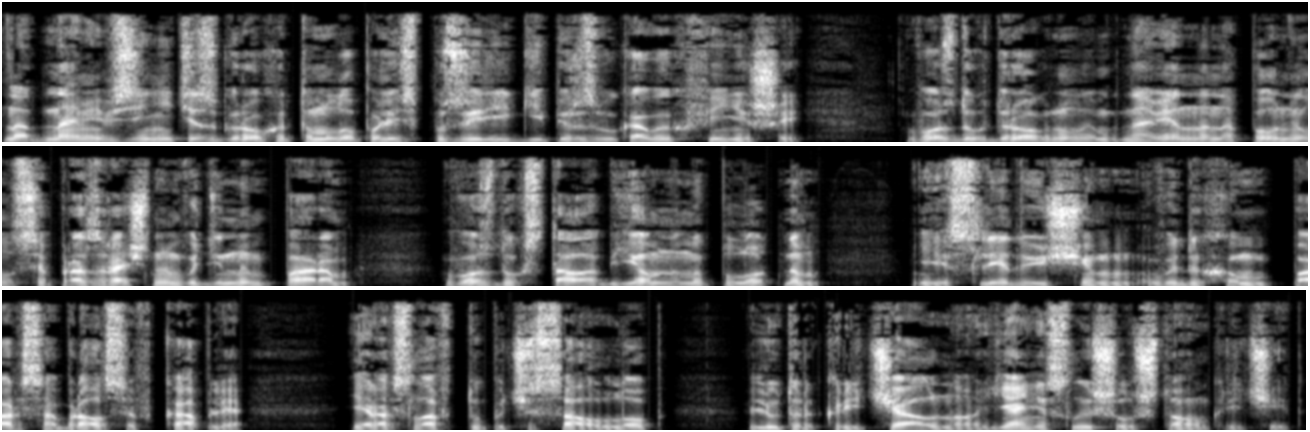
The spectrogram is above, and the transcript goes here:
Над нами в зените с грохотом лопались пузыри гиперзвуковых финишей — Воздух дрогнул и мгновенно наполнился прозрачным водяным паром. Воздух стал объемным и плотным, и следующим выдохом пар собрался в капле. Ярослав тупо чесал лоб, Лютер кричал, но я не слышал, что он кричит.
